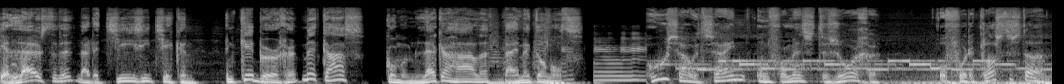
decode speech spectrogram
Je luisterde naar de Cheesy Chicken. Een kipburger met kaas. Kom hem lekker halen bij McDonald's. Hoe zou het zijn om voor mensen te zorgen? Of voor de klas te staan?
